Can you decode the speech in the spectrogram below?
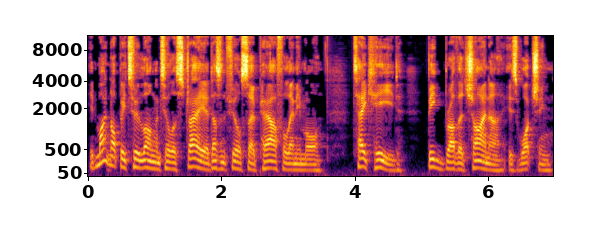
it might not be too long until Australia doesn't feel so powerful anymore. Take heed. Big Brother China is watching.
